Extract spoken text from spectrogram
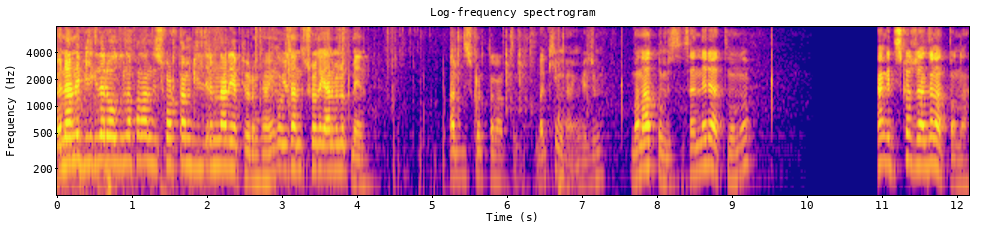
Önemli bilgiler olduğunda falan Discord'dan bildirimler yapıyorum kanka. O yüzden Discord'a gelmeyi unutmayın. Abi Discord'dan attım. Bakayım kankacım. Bana atmamışsın. Sen nereye attın onu? Kanka Discord özelden at bana.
